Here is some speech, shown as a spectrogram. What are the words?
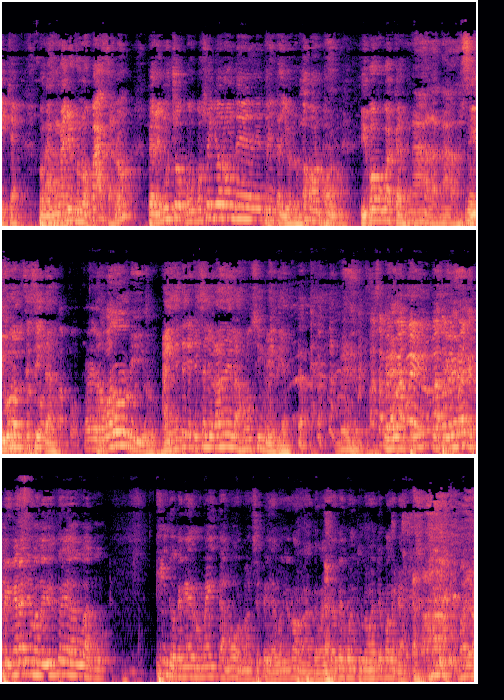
Fecha, porque es un año que uno pasa, ¿no? Pero hay mucho, vos, vos sois llorón de, de 31. No, no, no. ¿Y vos, Huáscar? nada, nada. ¿Y vos, Cecita? No lo olvido. Hay gente que empieza a llorar de las once y media. Pásame La, el la, primera, el primer año cuando yo entré a Guaco, yo tenía roommate a Norman Cepeda. Coño, no, no, te voy a echar de cuento, te voy a echar para acá. Ajá, vaya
